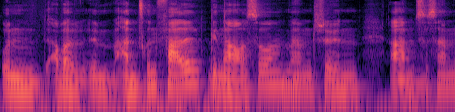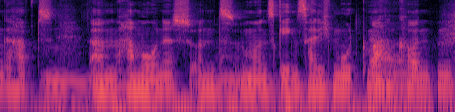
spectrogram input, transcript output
Und aber im anderen Fall genauso. Mhm. Wir haben einen schönen Abend Mhm. zusammen gehabt, Mhm. ähm, harmonisch und Ja. wo wir uns gegenseitig Mut machen Ja. konnten.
